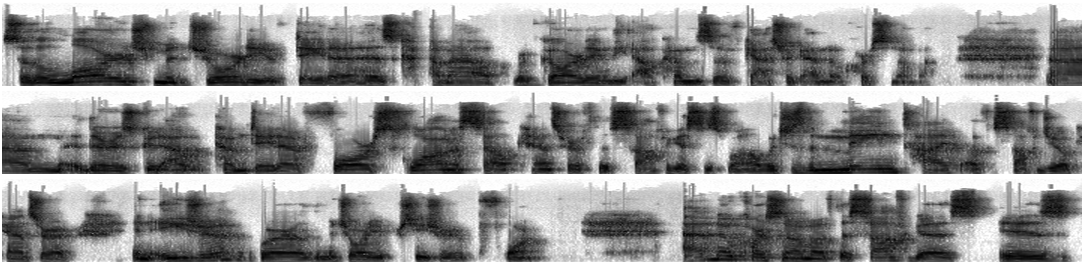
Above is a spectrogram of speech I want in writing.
So the large majority of data has come out regarding the outcomes of gastric adenocarcinoma. Um, there is good outcome data for squamous cell cancer of the esophagus as well, which is the main type of esophageal cancer in Asia, where the majority of procedures are performed adenocarcinoma of the esophagus is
